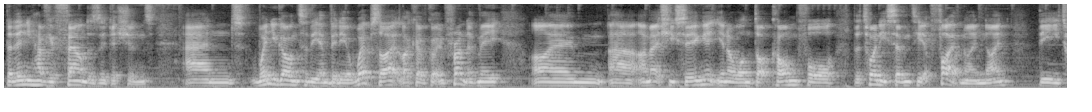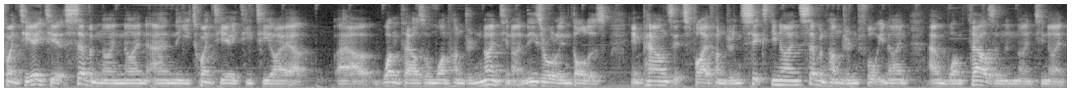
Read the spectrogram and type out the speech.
but then you have your founders editions. And when you go onto the NVIDIA website, like I've got in front of me, I'm, uh, I'm actually seeing it, you know, on .com for the 2070 at 599, the 2080 at 799, and the 2080 Ti at uh, 1,199. These are all in dollars. In pounds, it's 569, 749, and 1,099.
